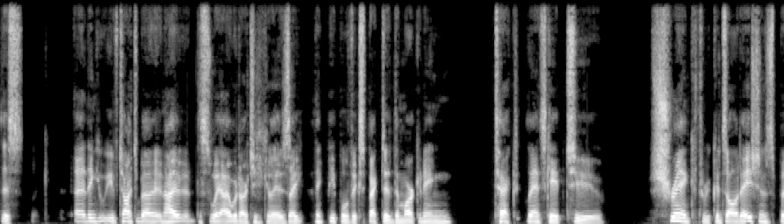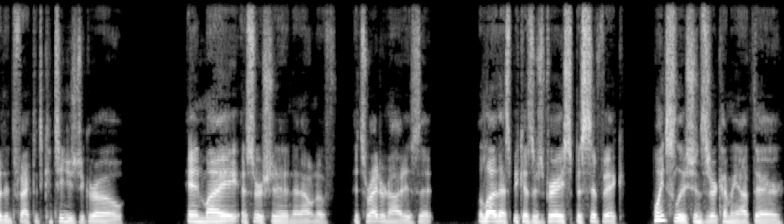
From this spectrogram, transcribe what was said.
this? I think we've talked about it, and I this way I would articulate it is I think people have expected the marketing tech landscape to shrink through consolidations, but in fact, it continues to grow. And my assertion, and I don't know if it's right or not, is that a lot of that's because there's very specific point solutions that are coming out there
